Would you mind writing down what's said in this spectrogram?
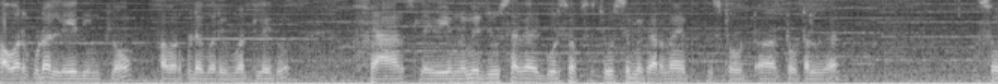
పవర్ కూడా లేదు ఇంట్లో. పవర్ కూడా ఎవరు ఇవ్వట్లేదు. ఫ్యాన్స్ లేవు. ఏమి మీరు చూసారు కదా గుడిసి ఒకసారి చూస్తే మీకు అర్థమైపోతుంది స్టో టోటల్గా. సో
